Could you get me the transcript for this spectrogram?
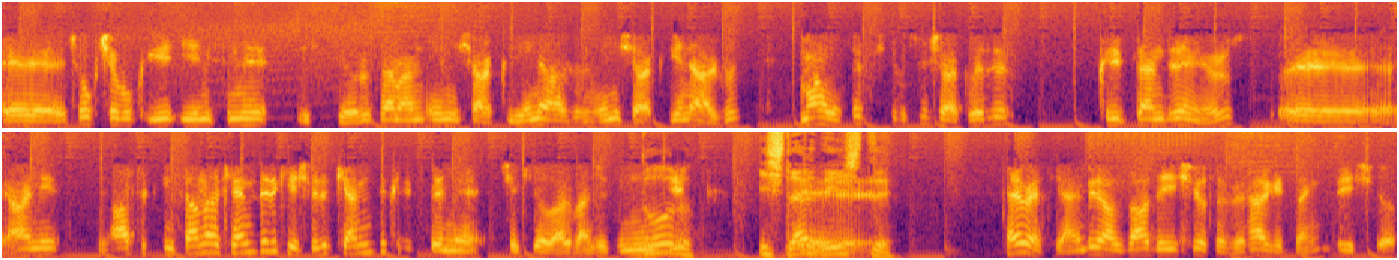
e, çok çabuk ye- yenisini istiyoruz. Hemen yeni şarkı, yeni albüm, yeni şarkı, yeni albüm. Maalesef işte bütün şarkıları kliplendiremiyoruz. E, yani artık insanlar kendileri keşfedip kendi kliplerini çekiyorlar bence. Dinleyici, Doğru. İşler Ee, değişti. Evet yani biraz daha değişiyor tabii. Her geçen gün değişiyor.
